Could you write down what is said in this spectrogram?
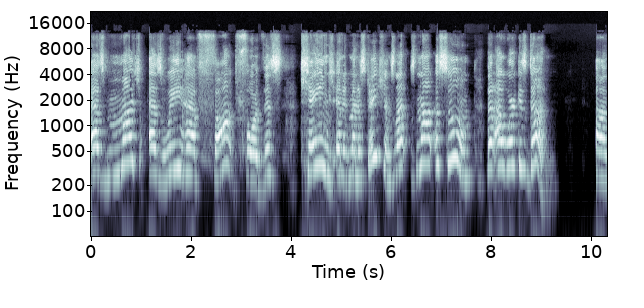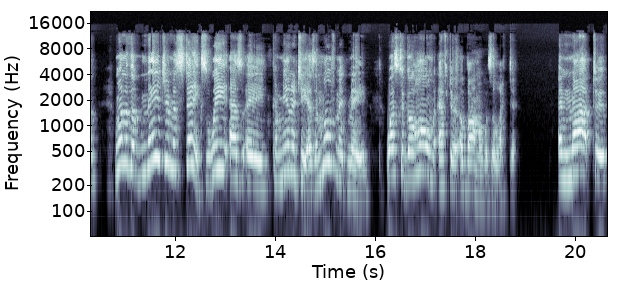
as much as we have fought for this change in administrations, let's not assume that our work is done. Uh, one of the major mistakes we as a community, as a movement made, was to go home after Obama was elected and not to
